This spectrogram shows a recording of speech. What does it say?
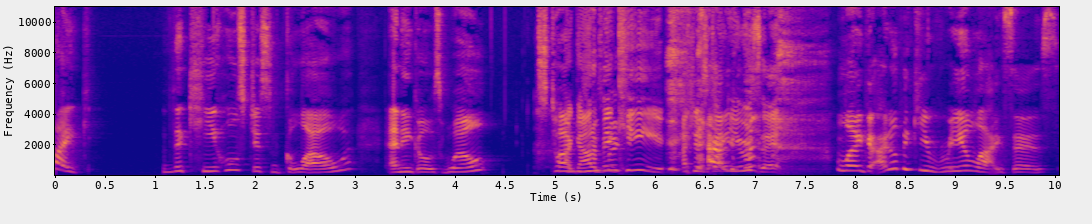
like the keyholes just glow and he goes, "Well, it's time I got a big my key. I just gotta use it. like I don't think he realizes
